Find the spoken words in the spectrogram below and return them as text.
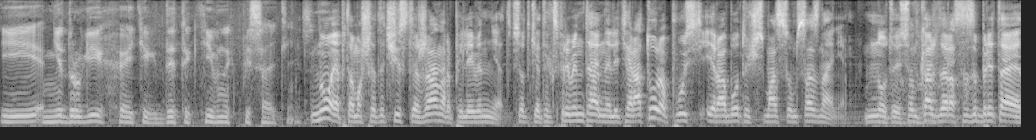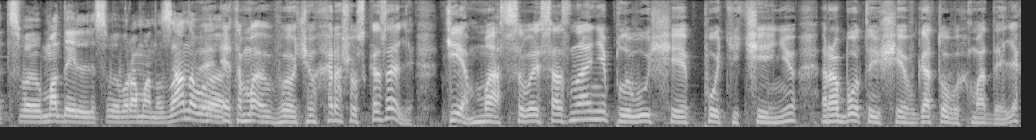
и не других этих детективных писательниц. Ну, и потому что это чистый жанр, Пелевин нет. Все-таки это экспериментальная литература, пусть и работающая с массовым сознанием. Ну, то есть он каждый раз изобретает свою модель своего романа заново. Э, Это вы очень хорошо сказали. Те массовое сознание, плывущее по течению, работающее в готовых моделях,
